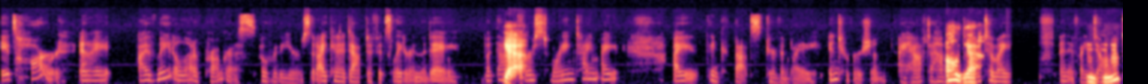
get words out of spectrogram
it's hard and I I've made a lot of progress over the years that I can adapt if it's later in the day. But that Yeah. first morning time, I I think that's driven by introversion. I have to have Oh yeah. time to myself, and if I hmm don't,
